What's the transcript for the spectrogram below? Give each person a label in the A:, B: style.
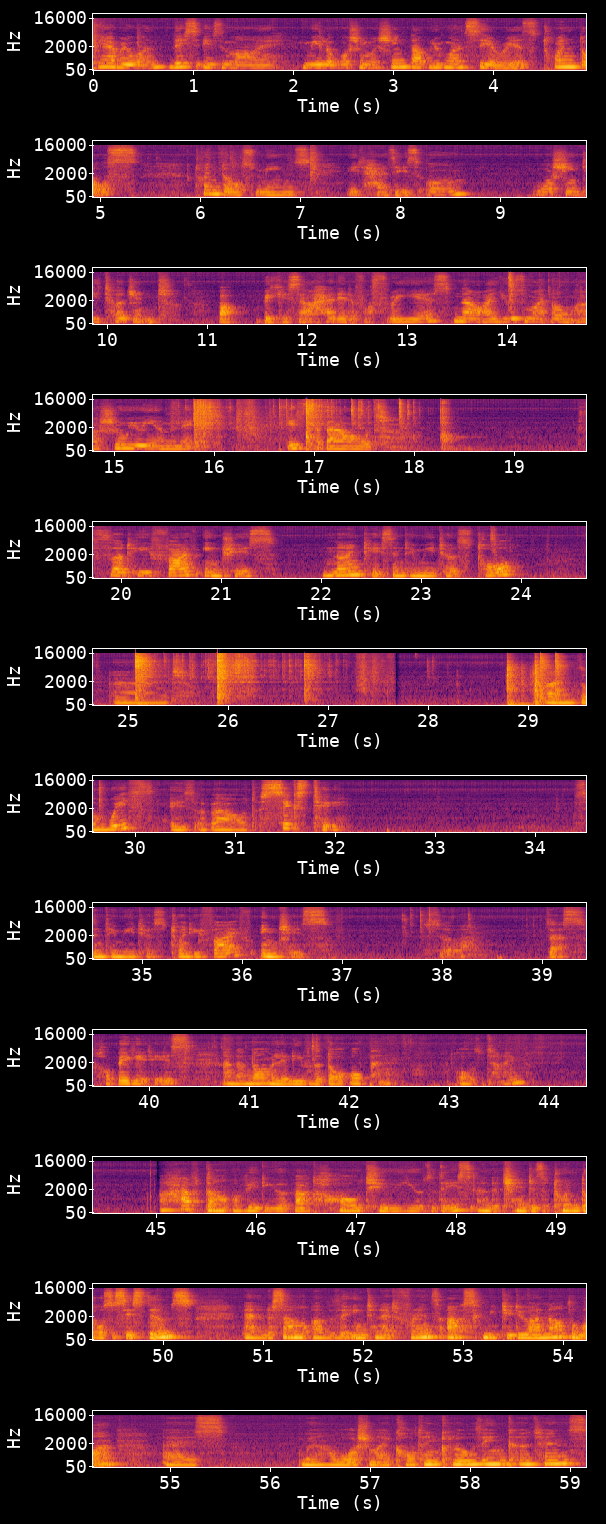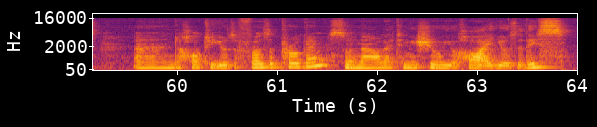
A: Okay everyone, this is my Miele washing machine W1 series twin dos. Twin dos means it has its own washing detergent. But because I had it for three years now I use my own. I'll show you in a minute. It's about 35 inches 90 centimeters tall and and the width is about 60 centimeters 25 inches. So that's how big it is. And I normally leave the door open all the time. I have done a video about how to use this and change the twin dos systems. And some of the internet friends asked me to do another one as when I wash my cotton clothing curtains and how to use the further program. So now let me show you how I use this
